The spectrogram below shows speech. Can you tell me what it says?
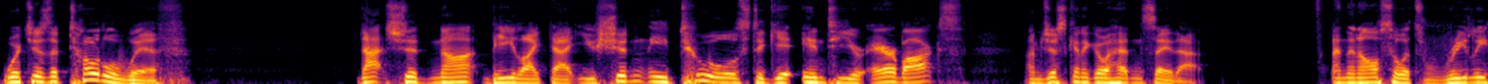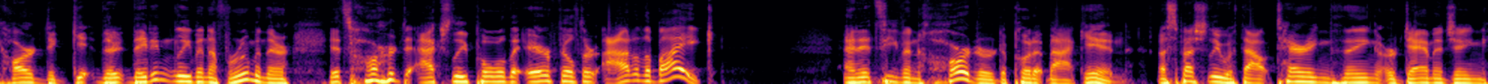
which is a total whiff. That should not be like that. You shouldn't need tools to get into your air box. I'm just going to go ahead and say that. And then also, it's really hard to get. They didn't leave enough room in there. It's hard to actually pull the air filter out of the bike. And it's even harder to put it back in, especially without tearing the thing or damaging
